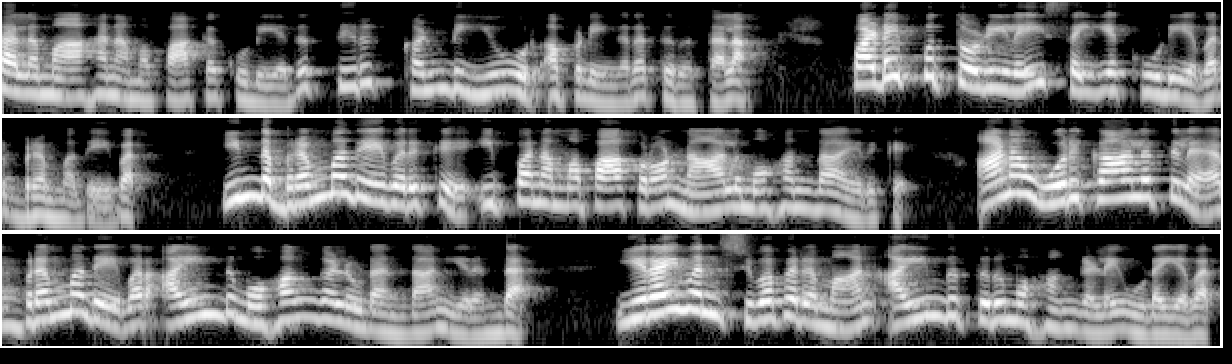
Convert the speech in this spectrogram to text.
தலமாக நம்ம பார்க்கக்கூடியது திருக்கண்டியூர் அப்படிங்கிற திருத்தலம். படைப்பு தொழிலை செய்யக்கூடியவர் பிரம்மதேவர். இந்த பிரம்மதேவருக்கு இப்ப நம்ம பார்க்குறோம் நாலு முகம்தான் இருக்கு. ஆனா ஒரு காலத்துல பிரம்மதேவர் ஐந்து முகங்களுடன் தான் இருந்தார். இறைவன் சிவபெருமான் ஐந்து திருமுகங்களை உடையவர்.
